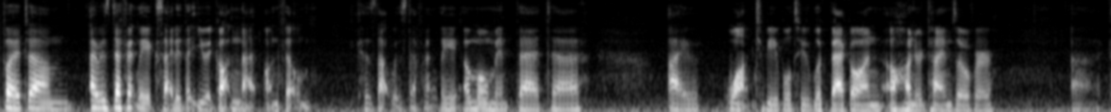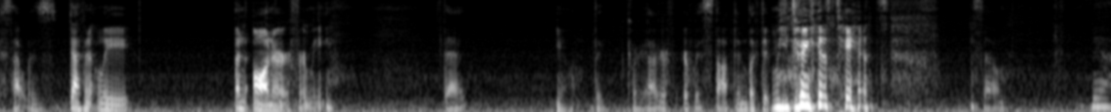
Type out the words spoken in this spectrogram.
But um, I was definitely excited that you had gotten that on film because that was definitely a moment that uh, I want to be able to look back on a hundred times over because uh, that was definitely an honor for me that you know the choreographer was stopped and looked at me doing his dance so yeah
